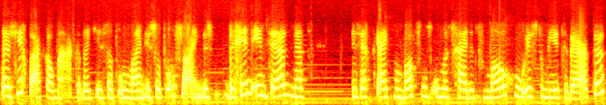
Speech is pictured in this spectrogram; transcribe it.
eh, zichtbaar kan maken. Dat je, is dat online, is dat offline? Dus begin intern met, je zegt, kijk van wat is ons onderscheidend vermogen, hoe is het om hier te werken?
